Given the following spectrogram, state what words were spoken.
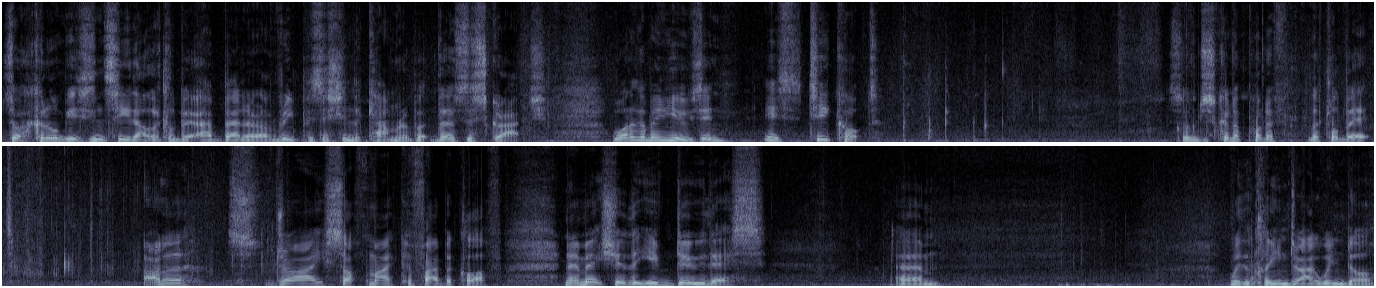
So I can hope you can see that a little bit better. I've repositioned the camera but there's the scratch. What I'm going to be using is T-Cut so I'm just going to put a little bit on a dry soft microfiber cloth. Now make sure that you do this um, with a clean dry window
